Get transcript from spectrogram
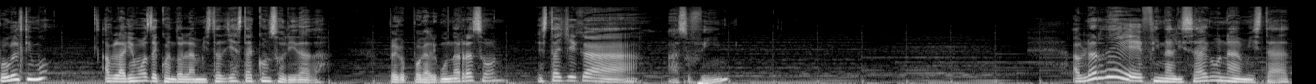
Por último, hablaremos de cuando la amistad ya está consolidada, pero por alguna razón, esta llega a, su fin. Hablar de finalizar una amistad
